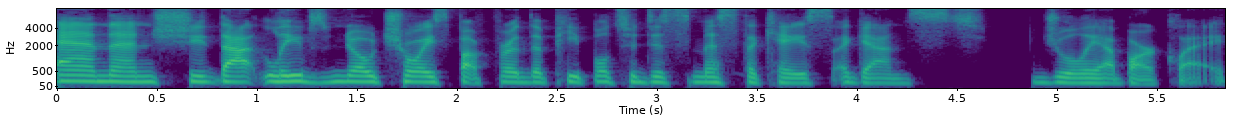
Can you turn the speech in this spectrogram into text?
And then she that leaves no choice but for the people to dismiss the case against Juliet Barclay,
